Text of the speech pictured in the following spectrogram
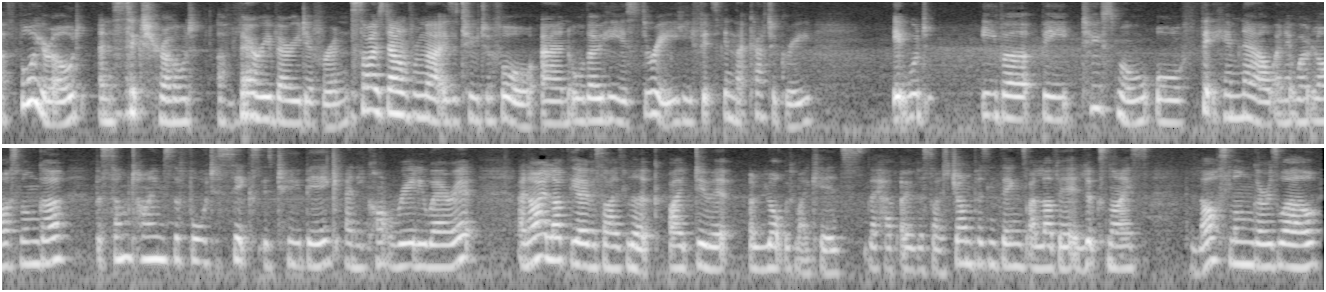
a four-year-old and a six-year-old are very, very different. The size down from that is a two to four, and although he is three, he fits in that category. It would either be too small or fit him now and it won't last longer, but sometimes the four to six is too big and he can't really wear it. And I love the oversized look. I do it a lot with my kids. They have oversized jumpers and things. I love it. It looks nice. It lasts longer as well.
